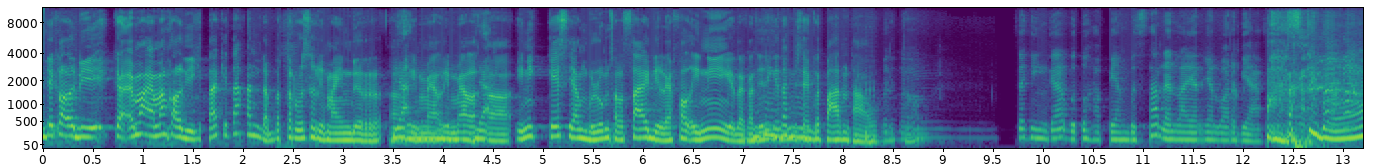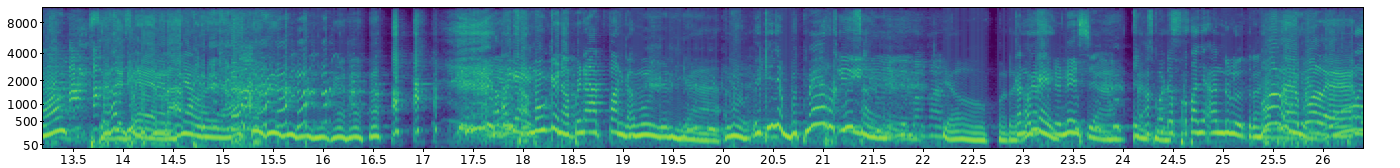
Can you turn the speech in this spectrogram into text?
ya kalau di ke- emang emang kalau di kita kita akan dapat terus reminder uh, Ya. email-email Ya. uh, ini case yang belum selesai di level ini gitu kan. Jadi kita bisa ikut pantau. Betul. Sehingga butuh HP yang besar dan layarnya luar biasa. Pasti dong. Jadi enak. loh ya. Tapi nggak mungkin HP ini Advan nggak mungkin. Enggak. Loh, iki nyebut merek bisa. Ya, oper. Kan Oke. kan Indonesia. Ya, aku ada pertanyaan dulu terakhir. Boleh, boleh. Mumpung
